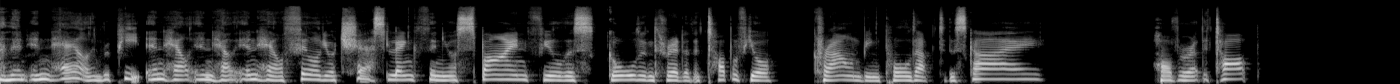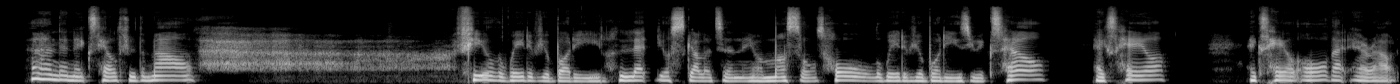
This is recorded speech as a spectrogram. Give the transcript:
And then inhale and repeat. Inhale, inhale, inhale. Fill your chest, lengthen your spine. Feel this golden thread at the top of your crown being pulled up to the sky. Hover at the top. And then exhale through the mouth. Feel the weight of your body. Let your skeleton, your muscles hold the weight of your body as you exhale. Exhale. Exhale all that air out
